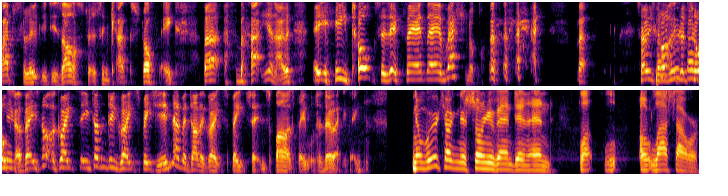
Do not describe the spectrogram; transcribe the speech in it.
absolutely disastrous and catastrophic, but but you know he, he talks as if they're they're rational. but so he's quite a good talker, but he's not a great. He doesn't do great speeches. He's never done a great speech that inspires people to do anything. No, we were talking to Sonja Van Den Ende la- l- uh, Oh, last hour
